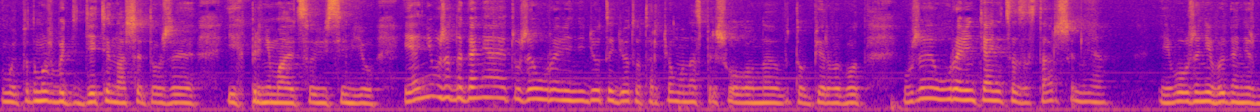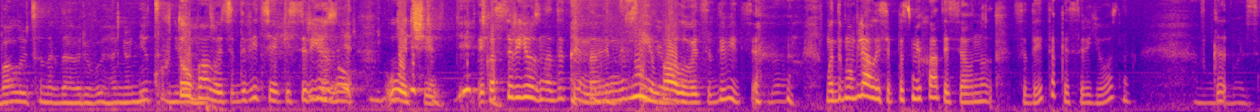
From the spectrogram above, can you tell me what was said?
вот, потому что быть, дети наши тоже их принимают в свою семью. И они уже догоняют, уже уровень идет, идет. Вот Артем у нас пришел, он э, то первый год, уже уровень тянется за старшими. Его уже не выгонишь, балуется иногда, говорю, выгоню. Нет, не Хто выгонишь. балується? Дивіться, які серйозні Ні, ну, очі. діти, діти. Яка серйозна дитина. Він не вміє Серйозно. балуватися. Дивіться. Ми домовлялися посміхатися, а воно сидить таке серйозне. Ска- Улыбайся.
